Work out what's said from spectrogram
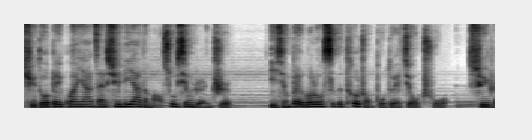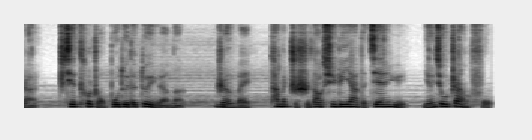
许多被关押在叙利亚的卯宿星人质已经被俄罗斯的特种部队救出。虽然这些特种部队的队员们认为。他们只是到叙利亚的监狱营救战俘。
